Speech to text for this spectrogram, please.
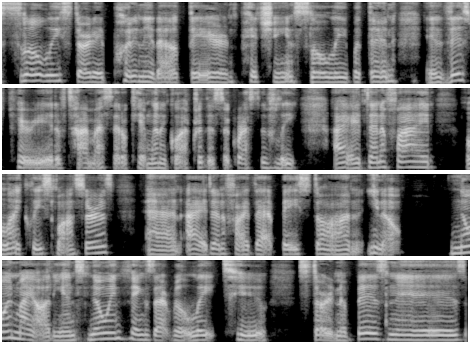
slowly started putting it out there and pitching slowly. But then in this period of time, I said, okay, I'm going to go after this aggressively. I identified likely sponsors and I identified that based on, you know, knowing my audience, knowing things that relate to starting a business,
